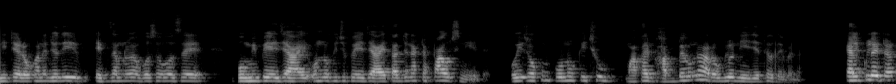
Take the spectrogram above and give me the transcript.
নিটের ওখানে যদি এক্সাম রুমে বসে, বসে বমি পেয়ে যায়, অন্য কিছু পেয়ে যায় তার জন্য একটা পাউচ নিয়ে যায় ওই রকম কোনো কিছু মাথায় ভাববেও না আর ওগুলো নিয়ে যেতেও দেবে না। ক্যালকুলেটর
